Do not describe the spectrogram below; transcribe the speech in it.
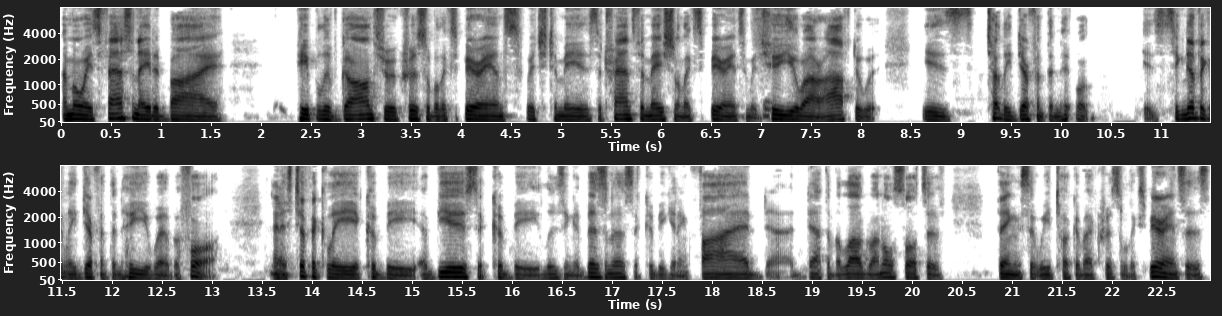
I'm always fascinated by people who've gone through a crucible experience, which to me is the transformational experience in which who you are afterward is totally different than well is significantly different than who you were before and it's typically it could be abuse it could be losing a business it could be getting fired uh, death of a loved one all sorts of things that we talk about crucible experiences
